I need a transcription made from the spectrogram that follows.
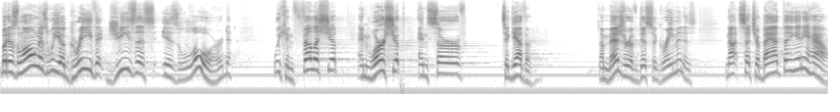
But as long as we agree that Jesus is Lord, we can fellowship and worship and serve together. A measure of disagreement is not such a bad thing, anyhow.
